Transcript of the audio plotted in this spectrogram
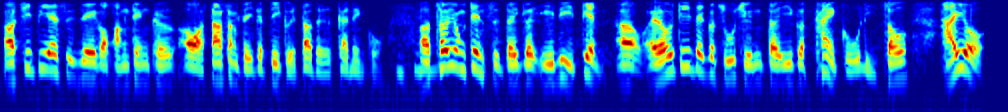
啊，GPS 这个黄天科哦，搭上的一个低轨道的一个概念股，啊，车用电子的一个一力电，啊，LED 的一个族群的一个太古里州，还有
